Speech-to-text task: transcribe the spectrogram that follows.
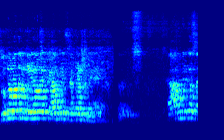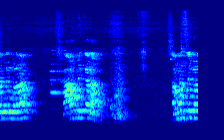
ತುಂಗಭದ್ರ ನೀರಾವರಿ ಕಾರ್ಮಿಕ ಸಂಘಟನೆ. ಕಾರ್ಮಿಕ ಸಂಘಗಳ ಕಾರ್ಮಿಕರ ಸಮಸ್ಯೆಗಳ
